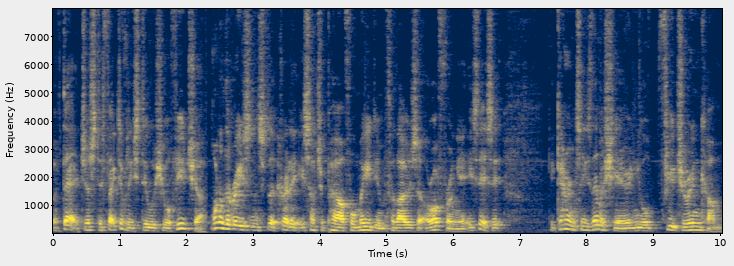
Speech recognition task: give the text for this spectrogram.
of debt just effectively steals your future. One of the reasons that credit is such a powerful medium for those that are offering it is this: it it guarantees them a share in your future income.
